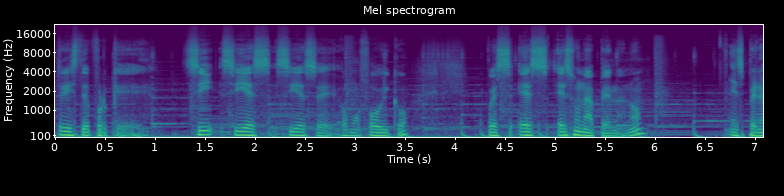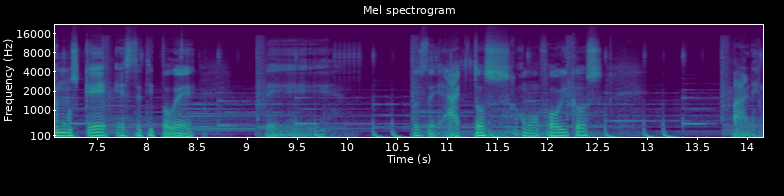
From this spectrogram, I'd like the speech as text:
triste porque sí, sí es, sí es eh, homofóbico. Pues es, es una pena, ¿no? Esperemos que este tipo de, pues de actos homofóbicos paren.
